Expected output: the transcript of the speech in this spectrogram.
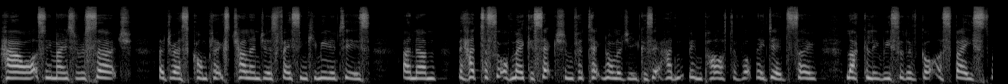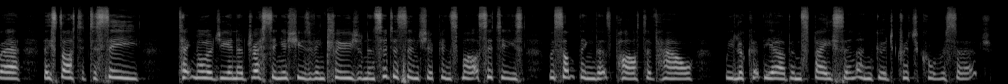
how arts and humanities research address complex challenges facing communities. And um, they had to sort of make a section for technology because it hadn't been part of what they did. So luckily, we sort of got a space where they started to see technology and addressing issues of inclusion and citizenship in smart cities was something that's part of how we look at the urban space and, and good critical research.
